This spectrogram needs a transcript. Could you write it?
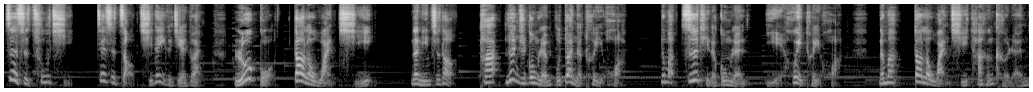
这是初期，这是早期的一个阶段。如果到了晚期，那您知道，他认知功能不断的退化，那么肢体的功能也会退化。那么到了晚期，他很可能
